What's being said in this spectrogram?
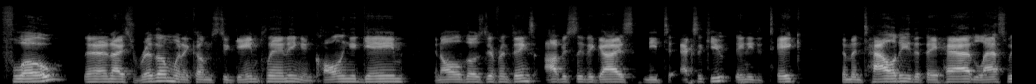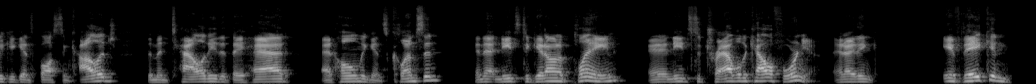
flow and a nice rhythm when it comes to game planning and calling a game and all of those different things. Obviously, the guys need to execute. They need to take the mentality that they had last week against Boston College, the mentality that they had at home against Clemson, and that needs to get on a plane and needs to travel to California. And I think if they can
